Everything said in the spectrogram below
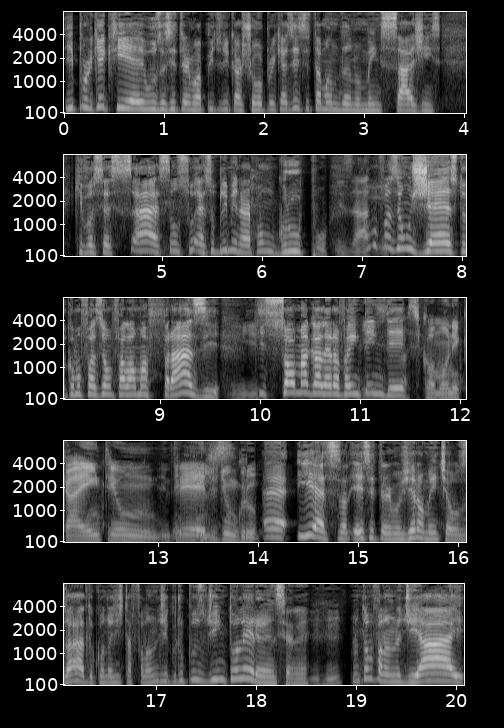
E por que que uso esse termo apito de cachorro? Porque às vezes você tá mandando mensagens que você, ah, são, é subliminar pra um grupo. Exato. Como fazer um gesto, como fazer um, falar uma frase que Isso. só uma galera vai Isso, entender. pra se comunicar entre um. Entre eles. de um grupo. É, e essa- esse termo geralmente é usado quando a gente tá falando de grupos de intolerância, né? Uhum. Não estamos falando de, ai,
